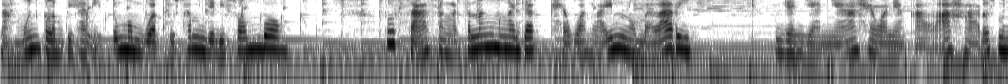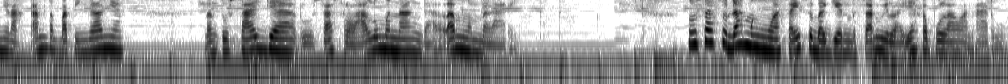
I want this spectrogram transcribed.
Namun kelebihan itu membuat rusa menjadi sombong. Rusa sangat senang mengajak hewan lain lomba lari Perjanjiannya, hewan yang kalah harus menyerahkan tempat tinggalnya. Tentu saja, rusa selalu menang dalam lomba lari. Rusa sudah menguasai sebagian besar wilayah Kepulauan Aru.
